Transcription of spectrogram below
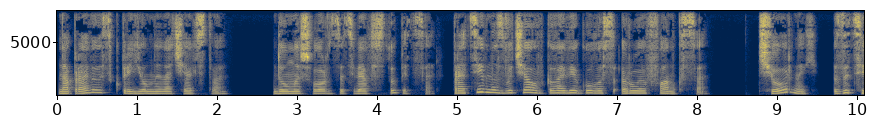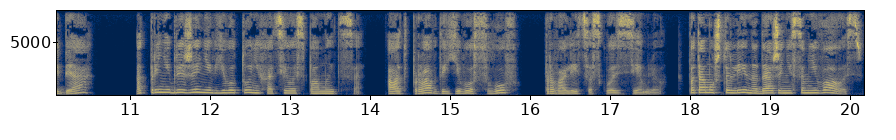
направилась к приемной начальства. «Думаешь, лорд за тебя вступится?» Противно звучал в голове голос Роя Фанкса. «Черный? За тебя?» От пренебрежения в его тоне хотелось помыться, а от правды его слов провалиться сквозь землю. Потому что Лина даже не сомневалась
